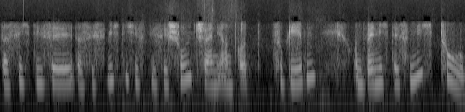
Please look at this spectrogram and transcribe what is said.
dass ich diese, dass es wichtig ist, diese Schuldscheine an Gott zu geben. Und wenn ich das nicht tue,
